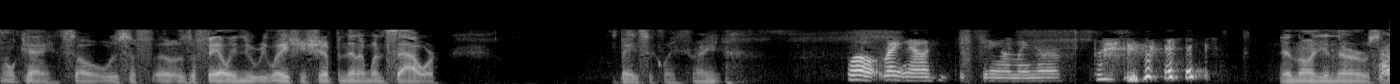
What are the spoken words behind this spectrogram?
okay, so it was a it was a fairly new relationship, and then it went sour. Basically, right? Well, right now he's just getting on my nerves. And on your nerves. I,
